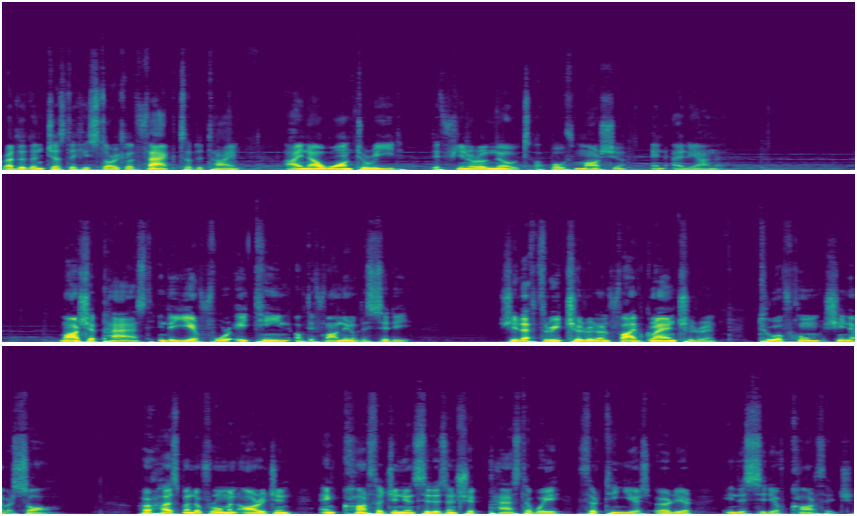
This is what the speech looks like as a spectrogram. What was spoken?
rather than just the historical facts of the time, I now want to read the funeral notes of both Marcia and Aeliana. Marcia passed in the year 418 of the founding of the city. She left three children and five grandchildren, two of whom she never saw. Her husband of Roman origin and Carthaginian citizenship passed away 13 years earlier in the city of Carthage.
